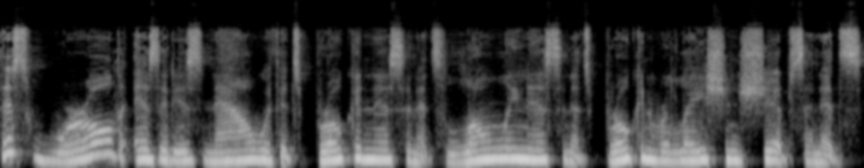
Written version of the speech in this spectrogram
this world as it is now with its brokenness and its loneliness and its broken relationships and its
